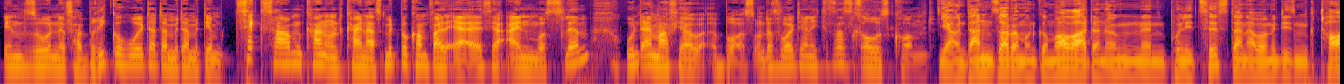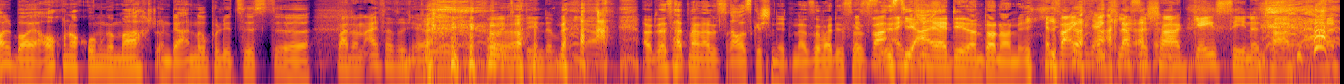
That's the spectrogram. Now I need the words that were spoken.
in so eine Fabrik geholt hat, damit er mit dem Sex haben kann und keiner es mitbekommt, weil er ist ja ein Moslem und ein Mafia-Boss. Und das wollte ja nicht, dass das rauskommt. Ja, und dann Sodom und Gomorra hat dann irgendein Polizist dann aber mit diesem Tallboy auch noch rumgemacht und der andere Polizist, äh, War dann eifersüchtig, Ja. wollte den, ja. aber das hat man alles rausgeschnitten. Also soweit ist, das, ist die ARD dann doch noch nicht. Es war eigentlich ein klassischer Gay-Szene-Tatort,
